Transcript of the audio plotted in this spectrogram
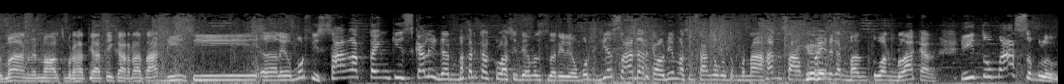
Cuman memang harus berhati-hati karena tadi si eh, Leo Murphy sangat tanky sekali dan bahkan kalkulasi damage dari Leo Murphy dia sadar kalau dia masih sanggup untuk menahan sampai dengan bantuan belakang. Itu masuk loh.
